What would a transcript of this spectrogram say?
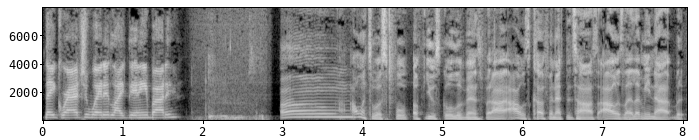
they graduated, like did anybody? Um, I went to a, school, a few school events, but I, I was cuffing at the time, so I was like, let me not. But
